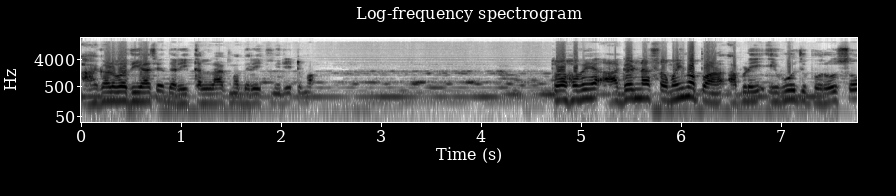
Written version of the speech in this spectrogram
આગળ વધ્યા છે દરેક કલાકમાં, દરેક મિનિટમાં. તો હવે આગળના સમયમાં પણ આપણે એવો જ ભરોસો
